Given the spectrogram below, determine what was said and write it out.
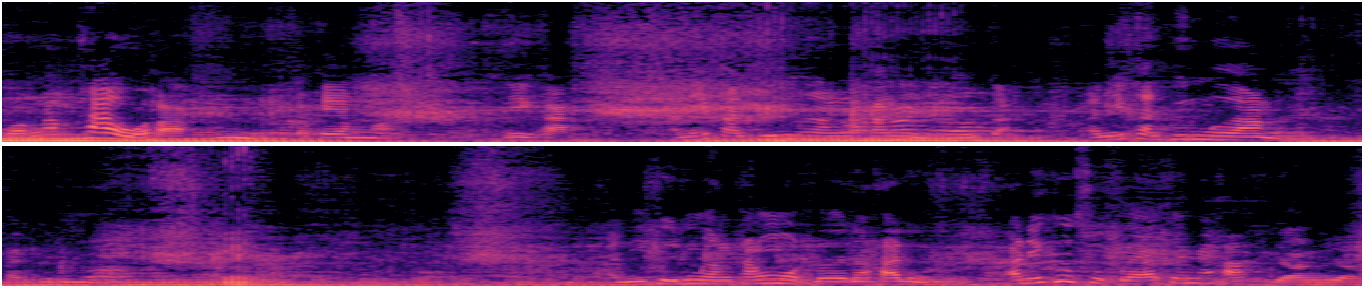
ของน้ำเข้าอะค่ะอืมจะแพงหน่อยนี่ค่ะ อันนี้พันธุ์พื้นเมืองนะคะหนึ่งชุดอะอันนี้พันธุ์พื้นเมืองพันธุ์พื้นเมือง อันนี้พื้นเมืองทั้งหมดเลยนะคะหนึ่งอันนี้คือสุกแล้วใช่ไหมคะยังยัง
